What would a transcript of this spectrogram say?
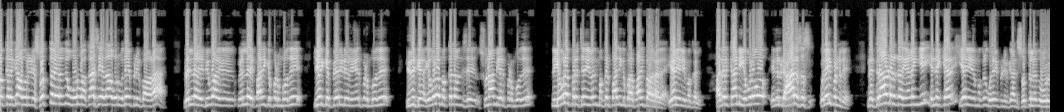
மக்களுக்கு அவருடைய சொத்துல இருந்து ஒரு ரூபா காசு ஏதாவது ஒரு உதவி பண்ணிப்பாங்களா? வெள்ள நிவா வெள்ளை பாதிக்கப்படும் போது இயற்கை பேரிடர் ஏற்படும் போது இதுக்கு எவ்வளவு மக்கள் வந்து சுனாமி ஏற்படும் போது இந்த எவ்வளவு பிரச்சனைகள் வந்து மக்கள் பாதிக்க பாதிப்பாகிறாங்க ஏழை எளிய மக்கள். அதற்காண்டி எவ்வளவோ எங்களுடைய ஆர்எஸ்எஸ் உதவி பண்ணுது. இந்த திராவிடர்கள் இணங்கி என்னைக்காவது ஏழை எளிய மக்களுக்கு உதவி பண்ணிருக்காங்க அந்த சொத்துல இருந்து ஒரு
